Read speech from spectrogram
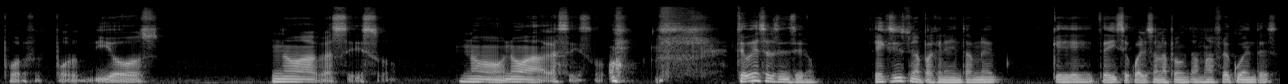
por, por Dios, no hagas eso. No, no hagas eso. te voy a ser sincero. Existe una página de internet que te dice cuáles son las preguntas más frecuentes.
